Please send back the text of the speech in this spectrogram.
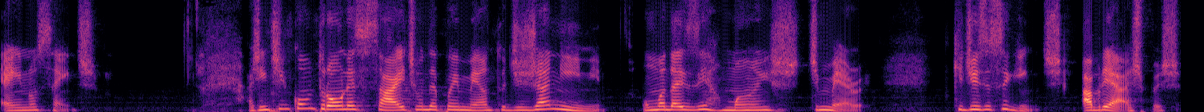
é inocente. A gente encontrou nesse site um depoimento de Janine, uma das irmãs de Mary, que diz o seguinte: abre aspas.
